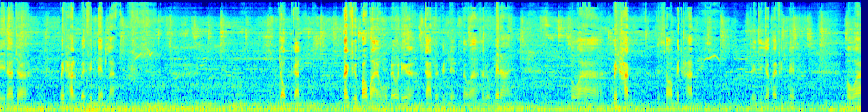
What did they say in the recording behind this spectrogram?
นี้น่าจะไม่ทันไปฟิตเนสแล้ว จบกัน นั่นคือเป้าหมายของผมในวันนี้นะการไปฟิตเนส แต่ว่าสรุปไม่ได้ เพราะว่าไม่ทันไปซ้อมไม่ทันจริงๆอยากไปฟิตเนส เพราะว่า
